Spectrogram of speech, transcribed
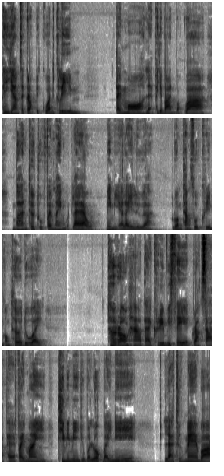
พยายามจะกลับไปกวนครีม แต่หมอและพยาบาลบอกว่าบ้านเธอถูกไฟไหม้หมดแล้ว ไม่มีอะไรเหลือ รวมทั้งสูตรครีมของเธอด้วย เธอร้องหาแต่ครีมวิเศษรักษาแผลไฟไหม้ที่ไม่มีอยู่บนโลกใบนี้ และถึงแม้ว่า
